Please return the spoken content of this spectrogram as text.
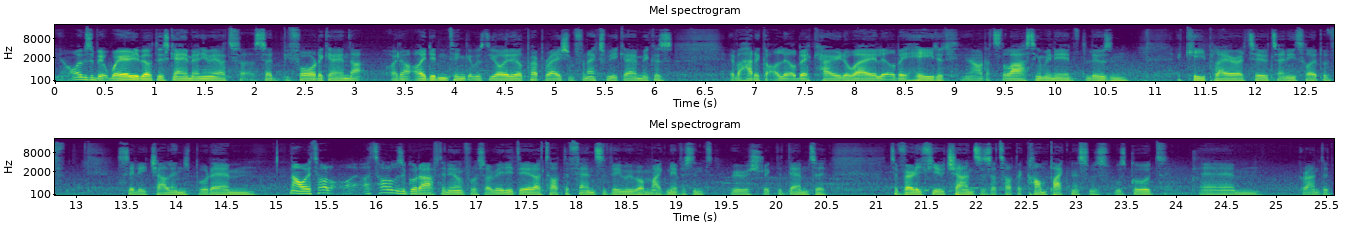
you know I was a bit wary about this game anyway. I, said before the game that I, I didn't think it was the ideal preparation for next weekend because if I had it got a little bit carried away, a little bit heated, you know that's the last thing we need. Losing a key player or two to any type of silly challenge, but. Um, no, I thought I thought it was a good afternoon for us. I really did. I thought defensively we were magnificent. We restricted them to to very few chances. I thought the compactness was was good. Um, granted,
